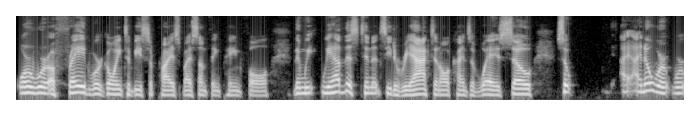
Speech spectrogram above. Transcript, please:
or we're afraid we're going to be surprised by something painful, then we we have this tendency to react in all kinds of ways. So so I, I know we're, we're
